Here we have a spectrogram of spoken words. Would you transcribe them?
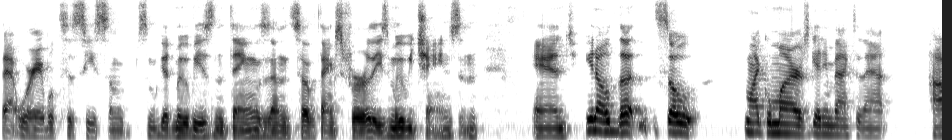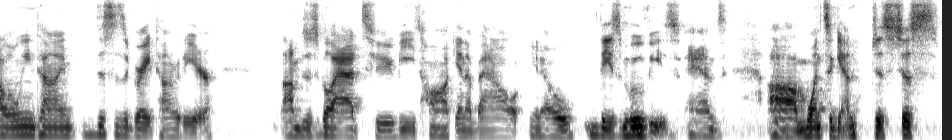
that we're able to see some some good movies and things. And so thanks for these movie chains and and you know the so Michael Myers getting back to that Halloween time. This is a great time of the year. I'm just glad to be talking about you know these movies and um, once again just just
